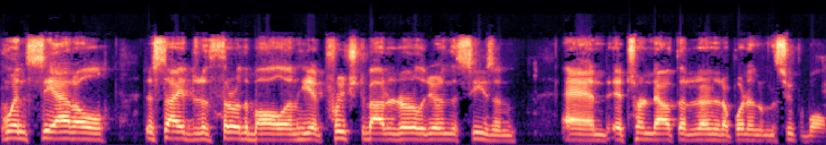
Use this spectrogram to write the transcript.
when Seattle decided to throw the ball, and he had preached about it earlier in the season, and it turned out that it ended up winning them the Super Bowl.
